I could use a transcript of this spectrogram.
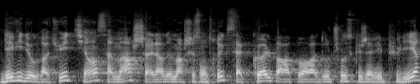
des vidéos gratuites, tiens, ça marche, ça a l'air de marcher son truc, ça colle par rapport à d'autres choses que j'avais pu lire.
